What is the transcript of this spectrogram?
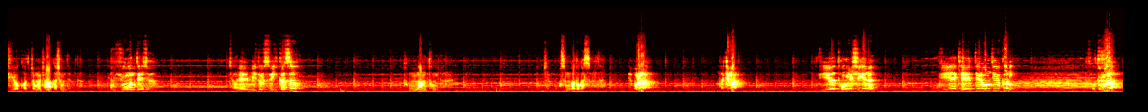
주요 거점을 장악하시면 됩니다. 유중원 대장, 자네를 믿을 수 있겠어? 북남 통일은 제 목숨과도 같습니다. 해보라. 하지만 우리의 통일 시계는 우리의 계획대로 움직일 거니 서두르라.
